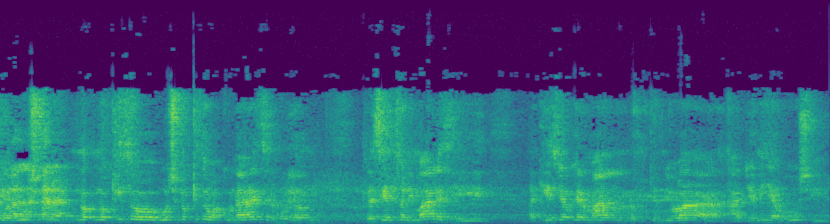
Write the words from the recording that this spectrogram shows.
que. Bush no, no quiso, Bush no quiso vacunar y se le murieron 300 animales y aquí el señor Germán nos atendió a, a Jenny y a Bush y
